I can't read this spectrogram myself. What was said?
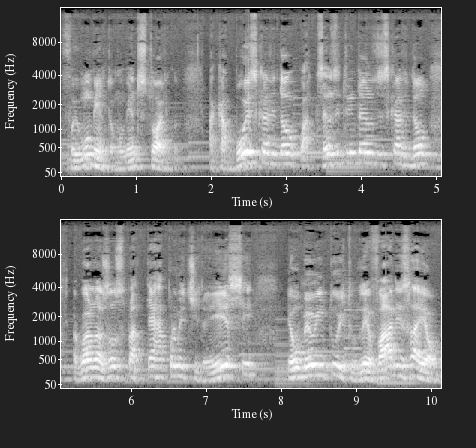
Foi o momento, é um momento histórico. Acabou a escravidão, 430 anos de escravidão, agora nós vamos para a terra prometida. Esse o meu intuito, levar Israel.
